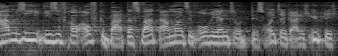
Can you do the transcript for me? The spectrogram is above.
haben sie diese Frau aufgebahrt? Das war damals im Orient und bis heute gar nicht üblich.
